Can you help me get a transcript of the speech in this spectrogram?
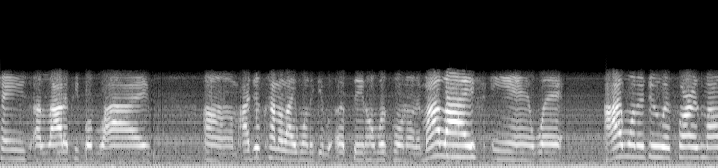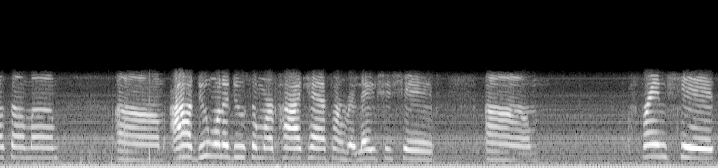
changed a lot of people's lives. Um, I just kind of like want to give an update on what's going on in my life and what I want to do as far as milestone moms. Um, I do want to do some more podcasts on relationships, um, friendships,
